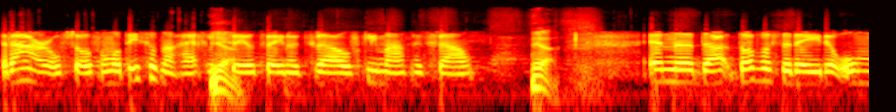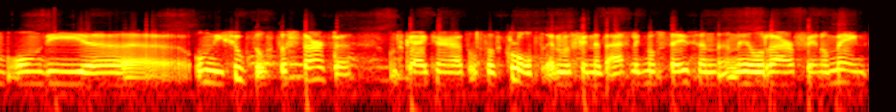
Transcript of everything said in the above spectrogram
raar of zo. Van wat is dat nou eigenlijk, Ja. CO2-neutraal of klimaatneutraal? Ja. En eh, da- dat was de reden om, om, die, eh, om die zoektocht te starten. Om te kijken inderdaad of dat klopt. En we vinden het eigenlijk nog steeds een, een heel raar fenomeen.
